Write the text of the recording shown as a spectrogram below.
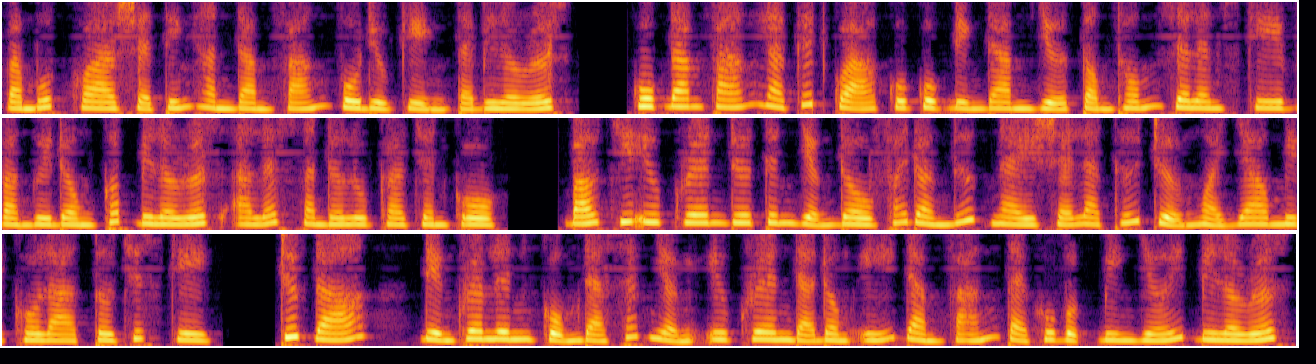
và Moscow sẽ tiến hành đàm phán vô điều kiện tại Belarus. Cuộc đàm phán là kết quả của cuộc điện đàm giữa Tổng thống Zelensky và người đồng cấp Belarus Alexander Lukashenko. Báo chí Ukraine đưa tin dẫn đầu phái đoàn nước này sẽ là Thứ trưởng Ngoại giao Mykola Tochitsky. Trước đó, Điện Kremlin cũng đã xác nhận Ukraine đã đồng ý đàm phán tại khu vực biên giới Belarus.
